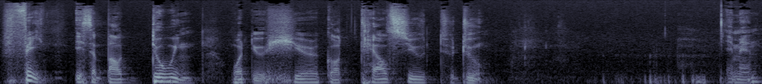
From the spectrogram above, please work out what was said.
Faith is about doing what you hear God tells you to do. Amen.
